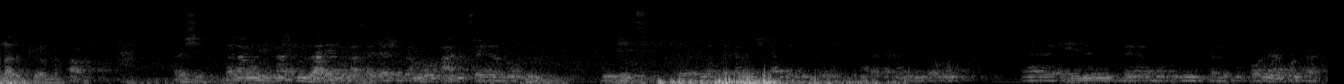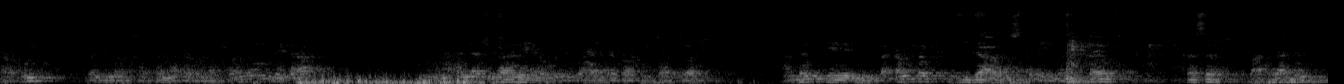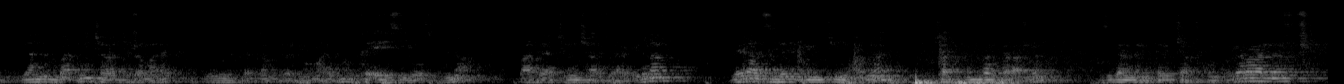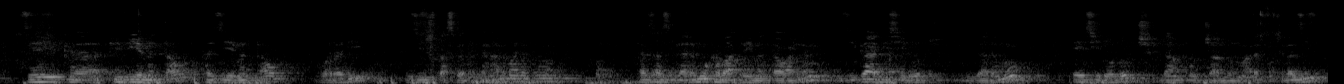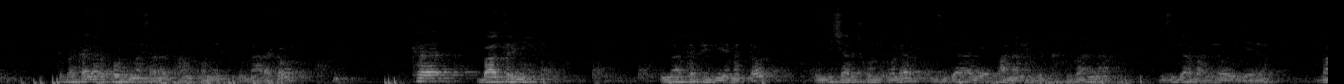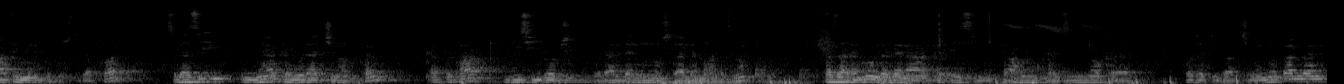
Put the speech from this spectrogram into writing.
on አድርጌዋለሁ። እሺ ሰላም እንዴት ናችሁ? ዛሬ የምናሳያችሁ ደግሞ አንድ trainer module እንዴት መጠቀም እንችላለን፣ connect እናደርጋለን የሚለው ነው። ይህንን trainer module የምትፈልጉ ከሆነ contact አድርጉን። በዚህ መልኩ ሰርተን እናቀርብላችኋለን። ሌላ የምናሳያችሁ ዛሬ ይኸው እዚህ ጋር ያለ ባትሪ ቻርጀር አለን። ይሄ የምንጠቀምበት እዚህ ጋር ውስጥ ላይ እንደምታዩት ከስር ባትሪ አለን። ያንን ባትሪ ቻርጅ ለማድረግ የምንጠቀምበት ነው። ከ AC ይወስድና ባትሪያችንን ቻርጅ ያደርግልናል። ሌላ እዚህ ላይ unity የሆነ inverter አለ። እዚህ ጋር እንደምታዩት charge controller አለ። ይህ ከ PV የመጣው ከዚህ የመጣው already እዚህ ውስጥ አስገብተናል ማለት ነው። ከዛ እዚህ ጋር ደግሞ ከባትሪ የመጣው አለን። እዚህ ጋር DC load፣ እዚህ ጋር ደግሞ AC load ኦች lamp ኦች አሉን ማለት ነው። ስለዚህ በ color code መሰረት አሁን connect የምናደርገው ከባትሪ እና ከ PV የመጣው እዚህ charge controller እዚህ ጋር የፓናል ምልክቱ ጋር እና እዚህ ጋር ባለው የባትሪ ምልክት ውስጥ ገብቷል። ስለዚህ እኛ ከ load አችን አውጥተን ቀጥታ DC load ወዳለን እንወስዳለን ማለት ነው። ከዛ ደግሞ እንደገና ከ AC ከአሁኑ ከዚህኛው ከ positive አችን እንወጣለን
